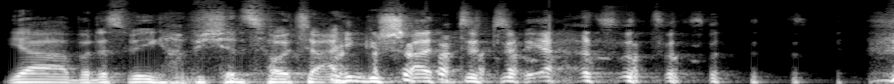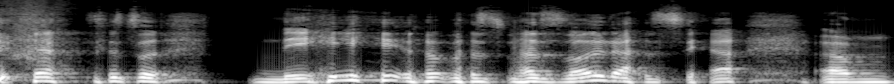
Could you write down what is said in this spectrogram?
Ja, aber deswegen habe ich jetzt heute eingeschaltet. ja, so, so, so. ja so, nee, was, was soll das? Ja, ähm,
